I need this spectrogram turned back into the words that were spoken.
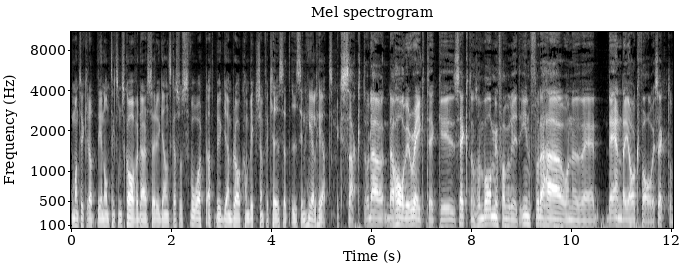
Om man tycker att det är någonting som skaver där så är det ganska så svårt att bygga en bra conviction för caset i sin helhet. Exakt, och där, där har vi RakeTech i sektorn som var min favorit inför det här och nu är det enda jag har kvar i sektorn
